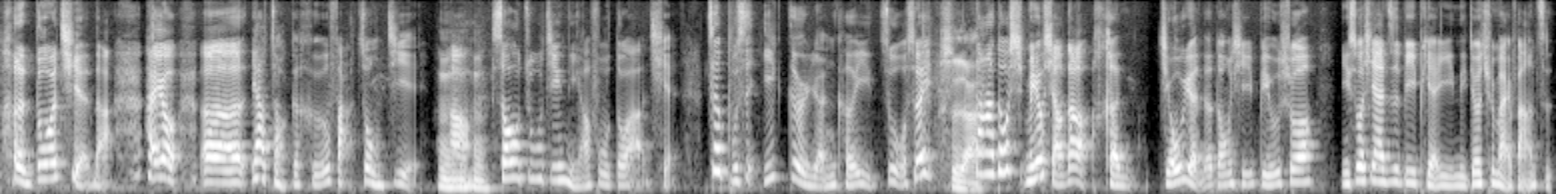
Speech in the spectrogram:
很多钱呐、还有呃，要找个合法中介嗯啊，收租金你要付多少钱？这不是一个人可以做，所以是啊大家都没有想到很久远的东西，比如说你说现在日币便宜，你就去买房子。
